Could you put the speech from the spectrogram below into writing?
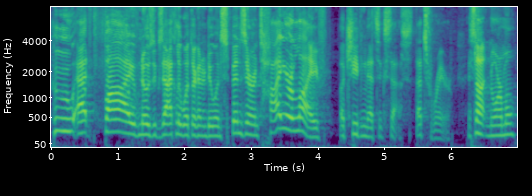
who at five knows exactly what they're going to do and spends their entire life achieving that success. That's rare. It's not normal.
